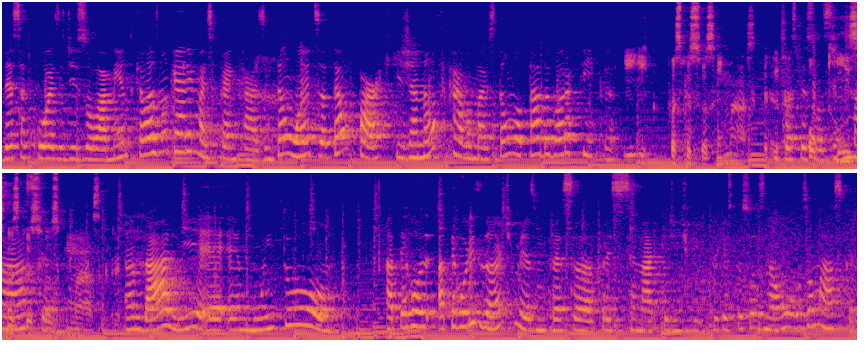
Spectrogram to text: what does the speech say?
dessa coisa de isolamento que elas não querem mais ficar em casa. Então, antes, até um parque que já não ficava mais tão lotado, agora fica. E, e com as pessoas sem máscara. E com as pessoas Pouquíssimas sem máscara. pessoas com máscara. Andar ali é, é muito aterror, aterrorizante mesmo para esse cenário que a gente vive, porque as pessoas não usam máscara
